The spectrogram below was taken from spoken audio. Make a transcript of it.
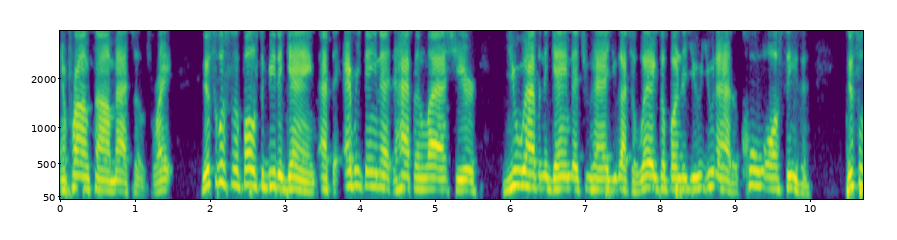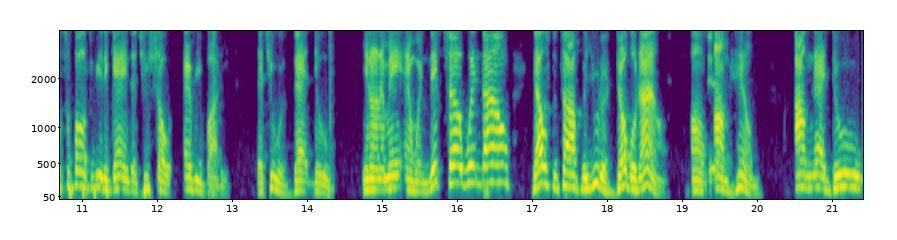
in prime time matchups, right? This was supposed to be the game after everything that happened last year. You having the game that you had, you got your legs up under you, you had a cool off season. This was supposed to be the game that you showed everybody that you was that dude. You know what I mean? And when Nick Chubb went down, that was the time for you to double down on Yeah. I'm him. I'm that dude,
